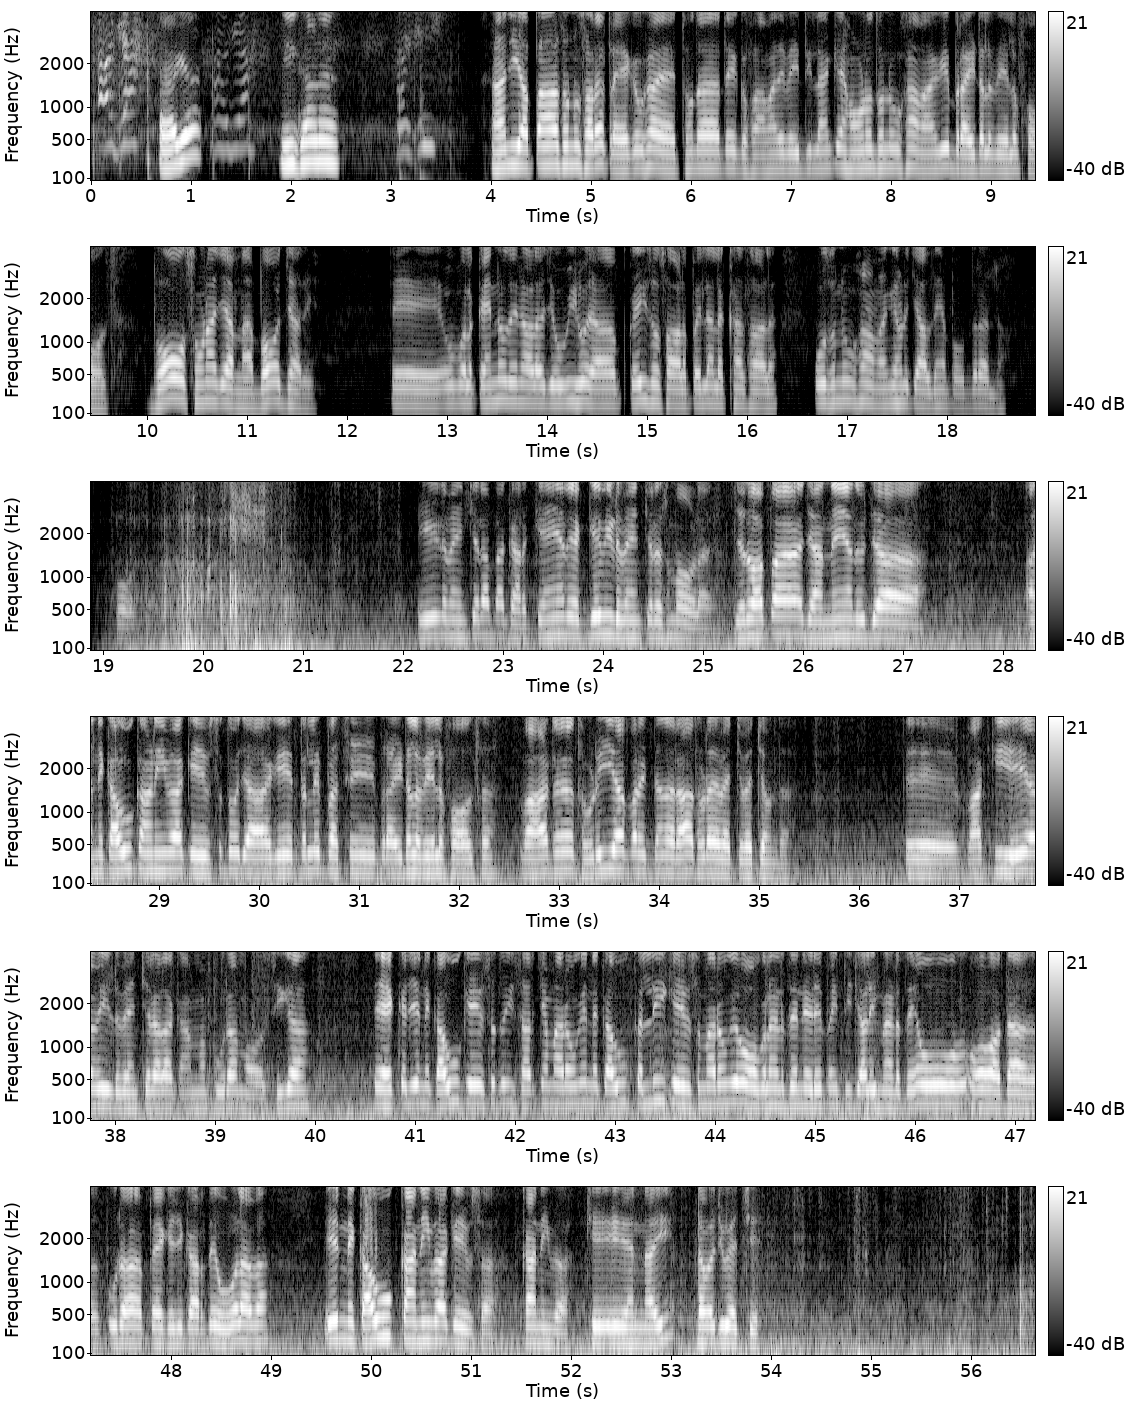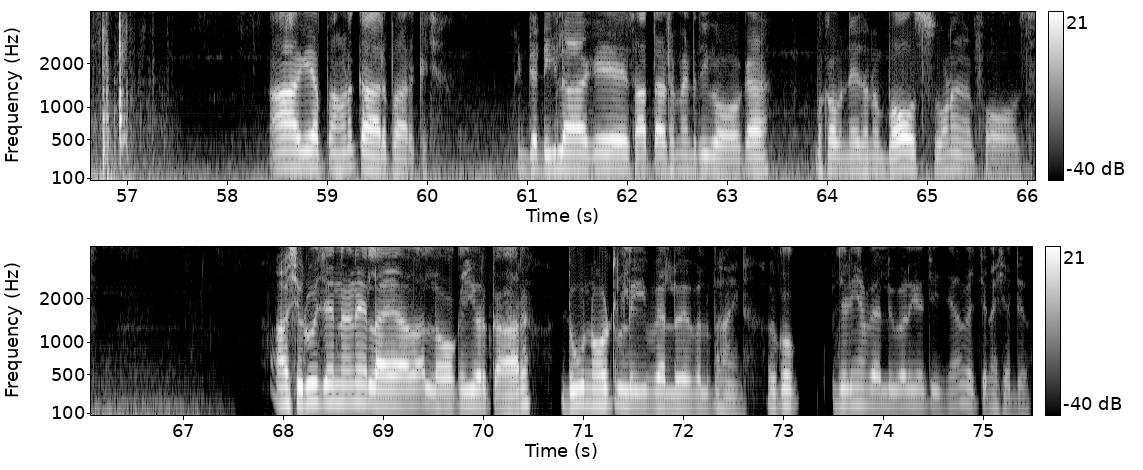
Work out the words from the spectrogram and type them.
ਆ ਗਿਆ। ਆ ਗਿਆ? ਆ ਗਿਆ। ਕੀ ਖਾਣਾ? ਅਸੀਂ। ਹਾਂਜੀ ਆਪਾਂ ਤੁਹਾਨੂੰ ਸਾਰਾ ਟਰੈਕ ਵਿਖਾਇਆ ਇੱਥੋਂ ਦਾ ਤੇ ਗੁਫਾਵਾਂ ਦੇ ਵਿੱਚ ਦੀ ਲੰਘ ਕੇ ਹੁਣ ਤੁਹਾਨੂੰ ਵਿਖਾਵਾਂਗੇ ਬ੍ਰਾਈਡਲ ਵੇਲ ਫਾਲਸ ਬਹੁਤ ਸੋਹਣਾ ਝਰਨਾ ਬਹੁਤ ਜ਼ਿਆਦੇ। ਤੇ ਉਹ ਵਲਕੈਨੋ ਦੇ ਨਾਲ ਜੋ ਵੀ ਹੋਇਆ ਕਈ ਸੌ ਸਾਲ ਪਹਿਲਾਂ ਲੱਖਾਂ ਸਾਲ ਉਹ ਤੁਹਾਨੂੰ ਵਿਖਾਵਾਂਗੇ, ਹੁਣ ਚੱਲਦੇ ਆਪਾਂ ਉਧਰ ਵੱਲੋਂ ਫਾਲਸ ਇਹ ਐਡਵੈਂਚਰ ਆਪਾਂ ਕਰਕੇ ਆਏ ਆ ਤੇ ਅੱਗੇ ਵੀ ਐਡਵੈਂਚਰਸ ਮਾਹੌਲ ਹੈ ਜਦੋਂ ਆਪਾਂ ਜਾਂਦੇ ਆ ਦੂਜਾ ਆ ਨਿਕਾਊ ਕਾਣੀਵਾ ਕੇਵਸ ਤੋਂ ਜਾ ਕੇ ਇਧਰਲੇ ਪਾਸੇ ਬ੍ਰਾਈਡਲ ਵੇਲ ਫਾਲਸ ਵਾਟ ਥੋੜੀ ਆ, ਪਰ ਇਦਾਂ ਦਾ ਰਾਹ ਥੋੜਾ ਵਿੱਚ ਵਿੱਚ ਆਉਂਦਾ। ਤੇ ਬਾਕੀ ਇਹ ਆ ਵੀ ਐਡਵੈਂਚਰ ਵਾਲਾ ਕੰਮ ਪੂਰਾ ਮਾਹੌਲ ਸੀਗਾ। ਤੇ ਇੱਕ ਜੇ ਨਕਾਊ ਕੇਵਸ ਤੁਸੀਂ ਸਰਚ ਮਾਰੋਗੇ, ਨਕਾਊ ਕੱਲੀ ਕੇਵਸ ਮਾਰੋਗੇ, ਉਹ ਆਕਲੈਂਡ ਦੇ ਨੇੜੇ 35 40 ਮਿੰਟ ਤੇ ਉਹ ਉਹਦਾ ਪੂਰਾ ਪੈਕੇਜ ਕਰਦੇ, ਉਹ ਵਾਲਾ ਵਾ। ਇਹ ਨਕਾਊ ਕਾਨੀਵਾ ਕੇਵਸ ਆ, Kaniwha K A N I W H A ਆ ਗਏ ਆਪਾਂ ਹੁਣ ਕਾਰ ਪਾਰਕ 'ਚ। ਗੱਡੀ ਲਾ ਕੇ 7-8 ਮਿੰਟ ਦੀ ਵਾਕ ਆ। ਵਿਖਾਉਨੇ ਤੁਹਾਨੂੰ ਬਹੁਤ ਸੋਹਣਾ ਫਾਲਸ ਆ ਸ਼ੁਰੂ 'ਚ ਇਹਨਾਂ ਨੇ ਲਾਇਆ ਵਾ lock your car do not leave valuable behind ਵੇਖੋ ਜਿਹੜੀਆਂ ਵੈਲਿਊ ਵਾਲੀਆਂ ਚੀਜ਼ਾਂ ਵਿੱਚ ਨਾ ਛੱਡਿਓ।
